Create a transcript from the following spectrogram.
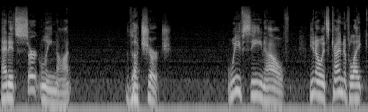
And it's certainly not the church. We've seen how, you know, it's kind of like,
